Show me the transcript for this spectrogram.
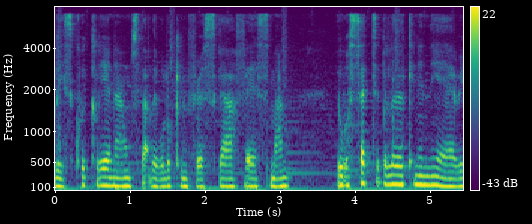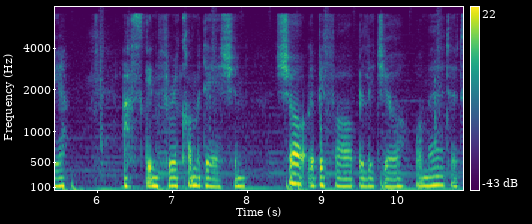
Police quickly announced that they were looking for a scar-faced man who was said to be lurking in the area, asking for accommodation shortly before Billie Jo was murdered.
